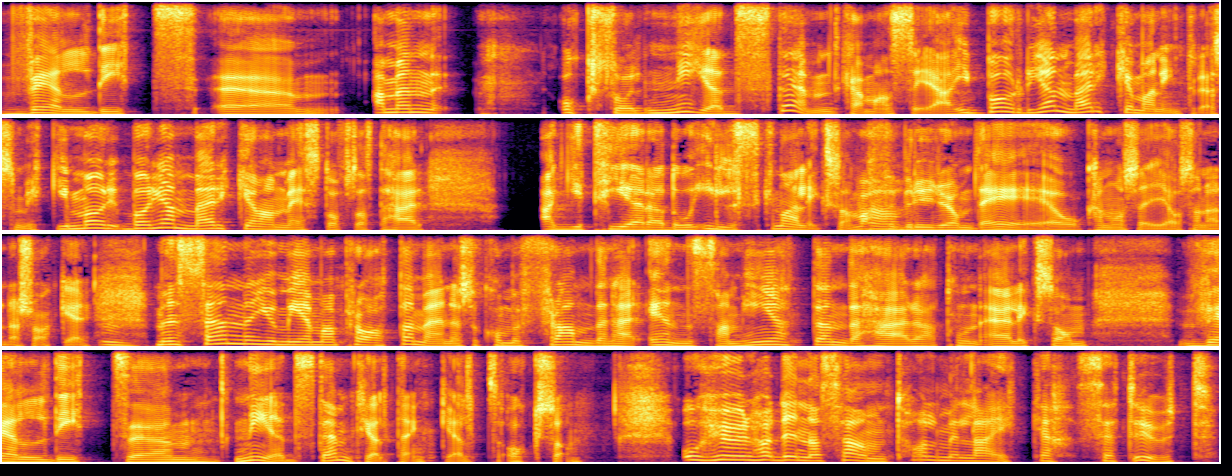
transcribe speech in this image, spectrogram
väldigt, eh, men, också nedstämd kan man säga. I början märker man inte det så mycket. I början märker man mest oftast det här agiterade och ilskna. Liksom. Varför ja. bryr du dig om det? Och kan hon säga och sådana där saker. Mm. Men sen ju mer man pratar med henne så kommer fram den här ensamheten, det här att hon är liksom väldigt eh, nedstämd helt enkelt också. Och hur har dina samtal med Laika sett ut?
